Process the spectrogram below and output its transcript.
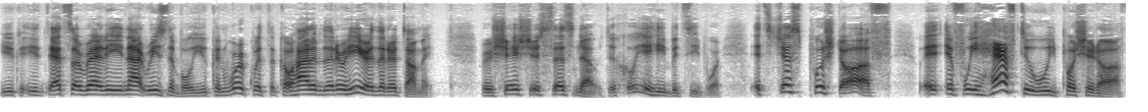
You, can, that's already not reasonable. You can work with the kohanim that are here that are tame. Rav Sheshes says no. It's just pushed off. If we have to, we push it off.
